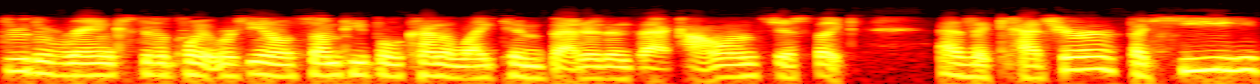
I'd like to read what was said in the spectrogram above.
through the ranks to the point where you know some people kind of liked him better than Zack Collins, just like as a catcher, but he,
